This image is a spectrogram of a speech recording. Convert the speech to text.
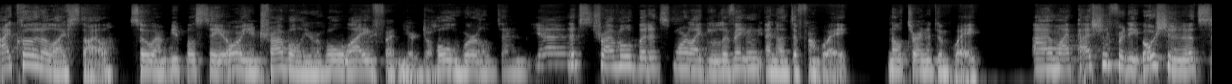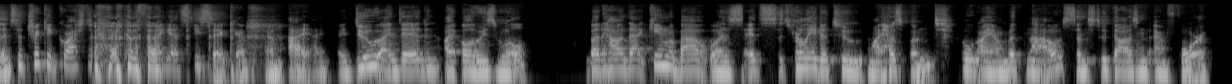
I call it a lifestyle. So when people say, Oh, you travel your whole life and you're the whole world. And yeah, it's travel, but it's more like living in a different way, an alternative way. Uh, my passion for the ocean, it's, it's a tricky question. I get seasick. I, I, I do, I did, I always will. But how that came about was it's, it's related to my husband, who I am with now since 2004.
